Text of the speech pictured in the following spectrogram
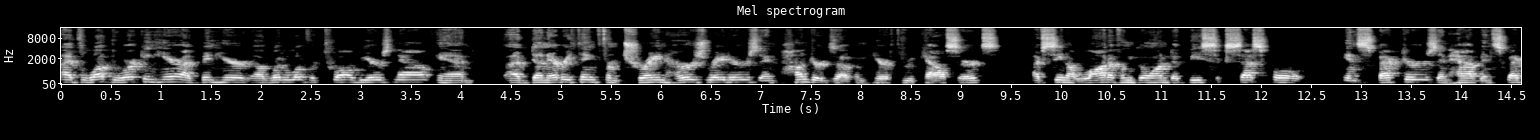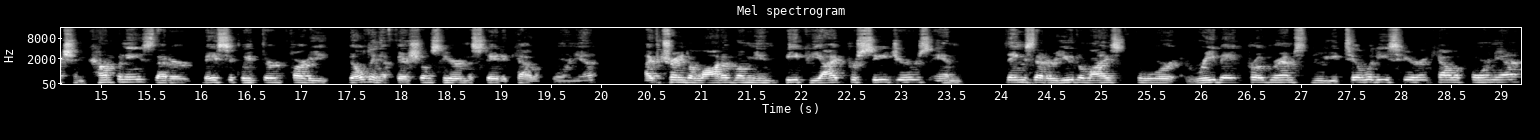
I've loved working here. I've been here a little over 12 years now, and I've done everything from train HERS raters and hundreds of them here through CalCerts. I've seen a lot of them go on to be successful inspectors and have inspection companies that are basically third party building officials here in the state of California. I've trained a lot of them in BPI procedures and things that are utilized for rebate programs through utilities here in California.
